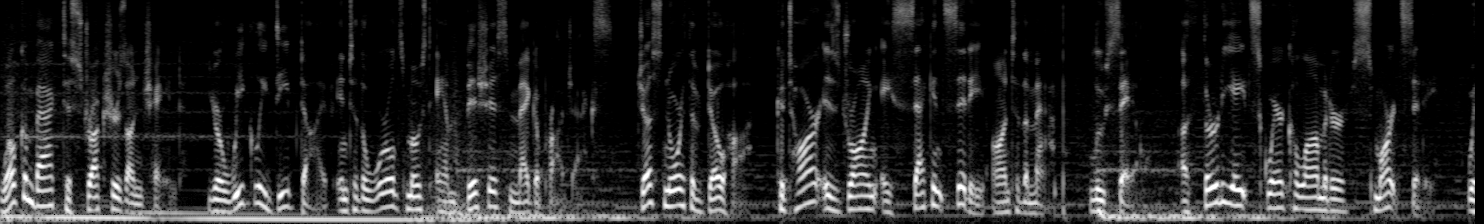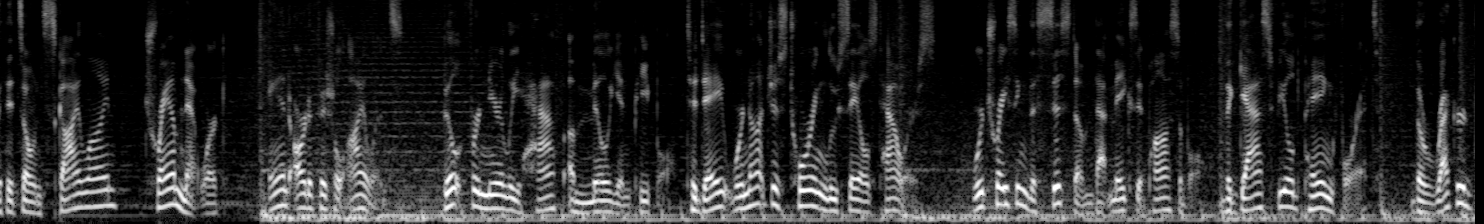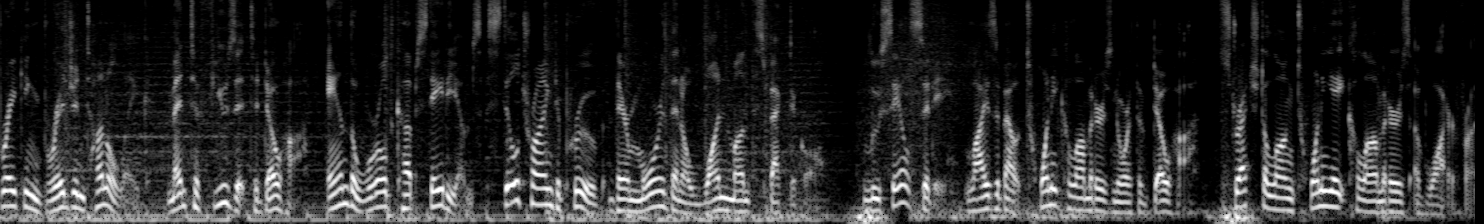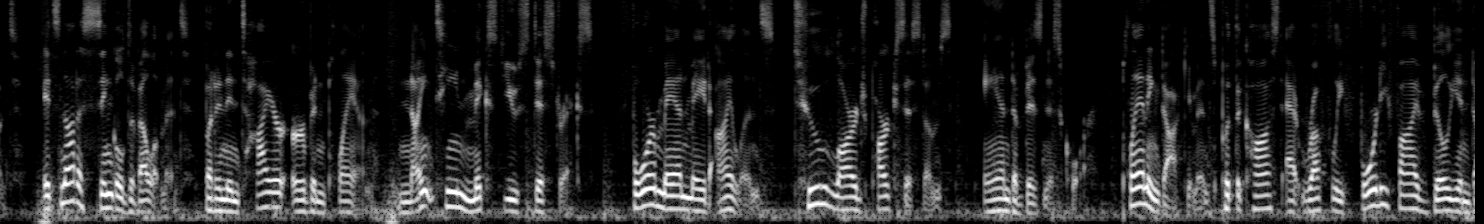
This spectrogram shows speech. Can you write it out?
Welcome back to Structures Unchained, your weekly deep dive into the world's most ambitious mega projects. Just north of Doha, Qatar is drawing a second city onto the map, Lusail, a 38 square kilometer smart city with its own skyline, tram network, and artificial islands, built for nearly half a million people. Today, we're not just touring Lusail's towers. We're tracing the system that makes it possible, the gas field paying for it, the record-breaking bridge and tunnel link meant to fuse it to Doha, and the World Cup stadiums still trying to prove they're more than a one-month spectacle. Lusail City lies about 20 kilometers north of Doha, stretched along 28 kilometers of waterfront. It's not a single development, but an entire urban plan. 19 mixed-use districts, four man-made islands, two large park systems, and a business core. Planning documents put the cost at roughly $45 billion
